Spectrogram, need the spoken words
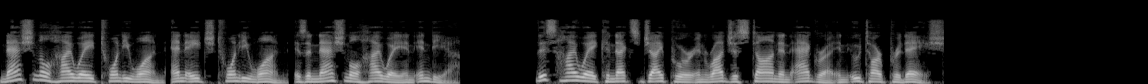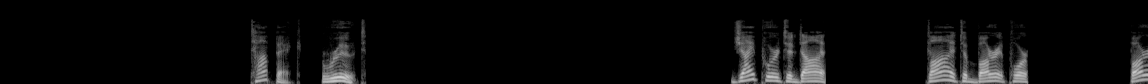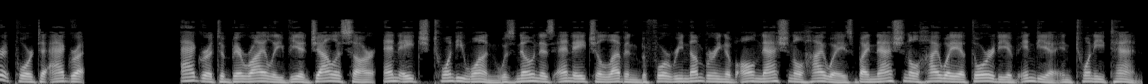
National Highway 21 NH21 is a national highway in India. This highway connects Jaipur in Rajasthan and Agra in Uttar Pradesh. Route Jaipur to Dausa Dausa to Bharatpur Bharatpur to Agra Agra to Bareilly via Jalesar, NH21 was known as NH11 before renumbering of all national highways by National Highway Authority of India in 2010.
